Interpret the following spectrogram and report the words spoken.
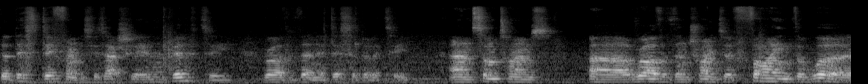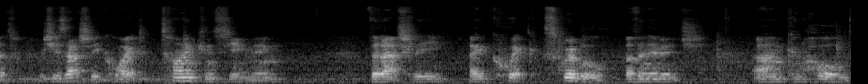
that this difference is actually an ability rather than a disability. And sometimes, uh, rather than trying to find the word, which is actually quite time consuming, that actually a quick scribble of an image um, can hold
